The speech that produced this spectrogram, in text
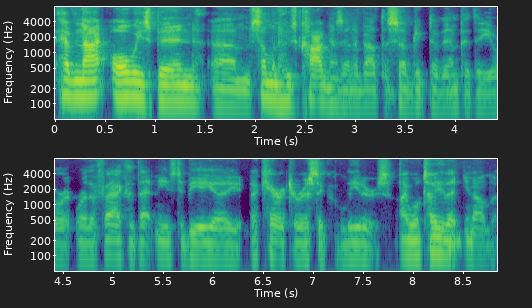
have not always been um, someone who's cognizant about the subject of empathy or, or the fact that that needs to be a, a characteristic of leaders. I will tell you that, you know, the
